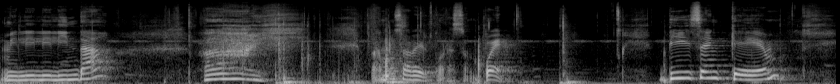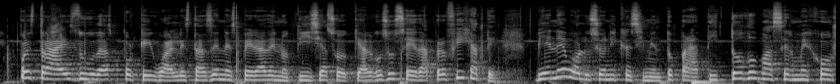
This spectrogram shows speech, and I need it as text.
mi Lili linda. Ay, vamos a ver, corazón. Bueno, dicen que pues traes dudas porque igual estás en espera de noticias o que algo suceda, pero fíjate, viene evolución y crecimiento para ti, todo va a ser mejor,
